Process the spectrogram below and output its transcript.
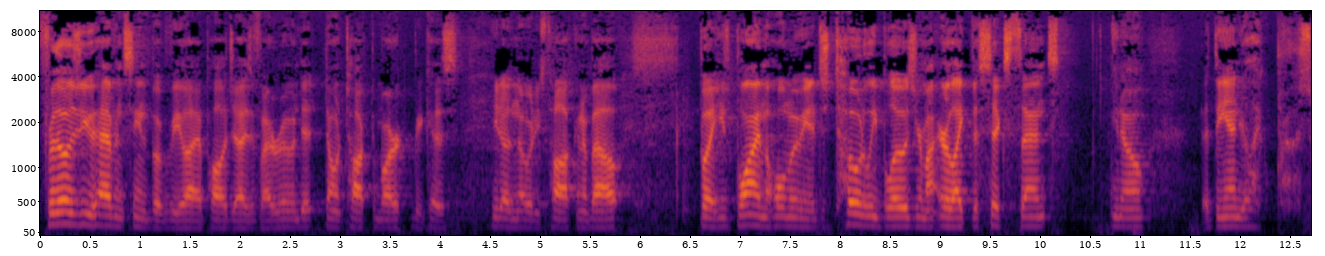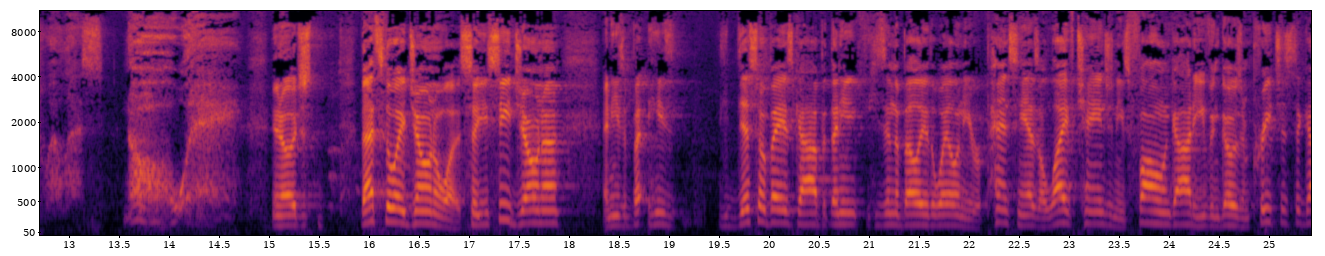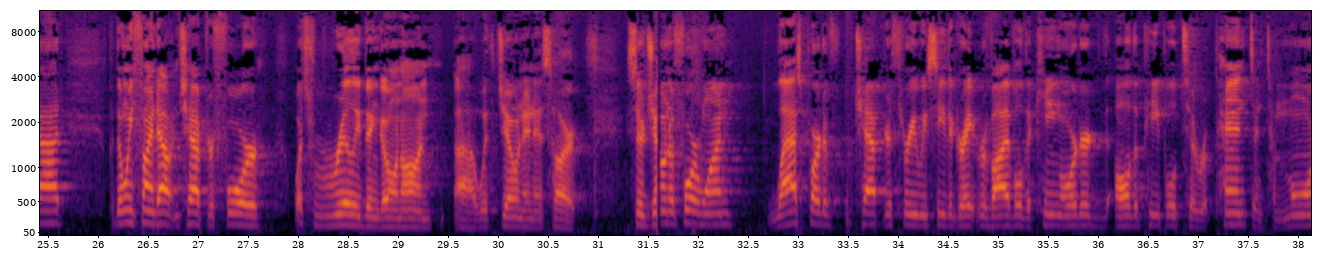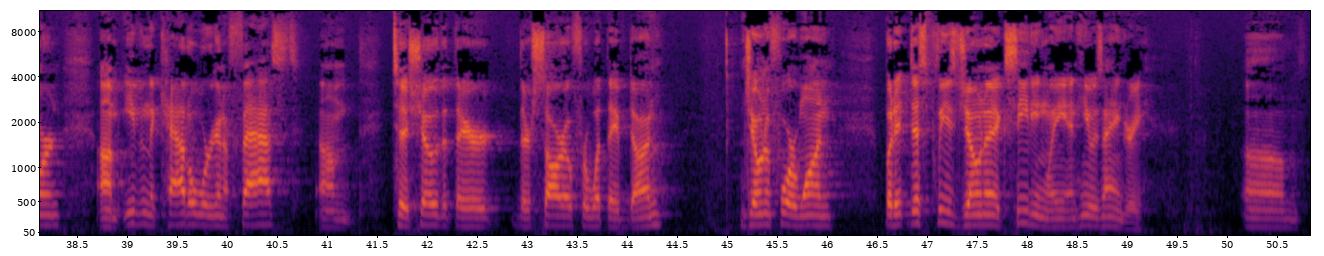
For those of you who haven't seen the book of Eli, I apologize if I ruined it. Don't talk to Mark because he doesn't know what he's talking about. But he's blind the whole movie, and it just totally blows your mind. Or like The Sixth Sense, you know, at the end, you're like, Bruce Willis, no way. You know, it just that's the way Jonah was. So you see Jonah, and he's he's he disobeys God, but then he, he's in the belly of the whale and he repents and he has a life change and he's following God. He even goes and preaches to God. But then we find out in chapter 4 what's really been going on uh, with Jonah in his heart. So, Jonah 4 1, last part of chapter 3, we see the great revival. The king ordered all the people to repent and to mourn. Um, even the cattle were going to fast um, to show that their, their sorrow for what they've done. Jonah 4 1, but it displeased Jonah exceedingly, and he was angry. Um,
